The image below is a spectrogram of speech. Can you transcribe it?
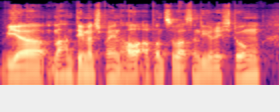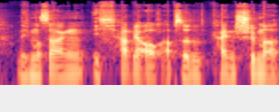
wir machen dementsprechend auch ab und zu was in die Richtung. Und ich muss sagen, ich habe ja auch absolut keinen Schimmer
